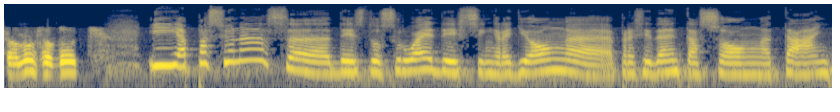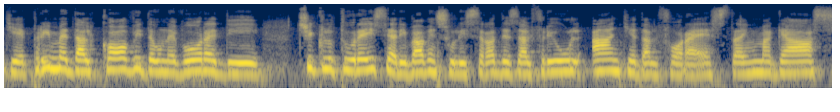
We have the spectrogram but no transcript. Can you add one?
saluto a tutti. I appassionati des dos ruedes in regione, eh, Presidente, sono tanti. Prima dal Covid un'evore di cicloturisti arrivavano sulle strade dal Friul anche dal Foresta, in Magas,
